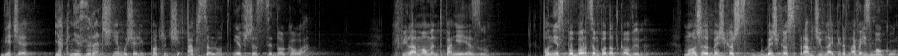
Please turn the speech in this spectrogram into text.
Wiecie, jak niezręcznie musieli poczuć się absolutnie wszyscy dookoła. Chwila, moment, Panie Jezu. On jest poborcą podatkowym. Może byś go, byś go sprawdził najpierw na Facebooku.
